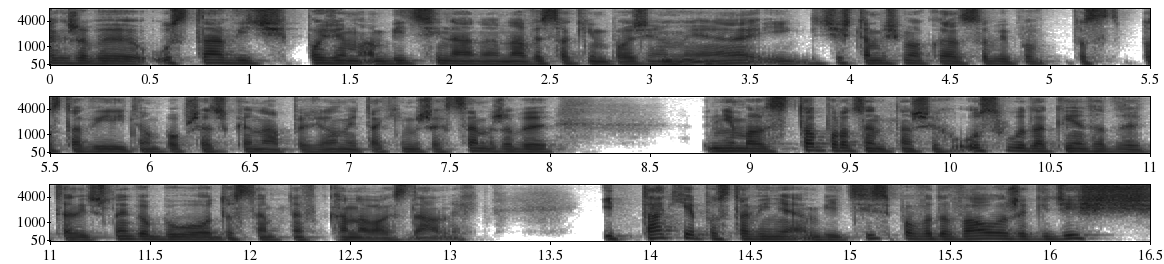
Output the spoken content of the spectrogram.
tak żeby ustawić poziom ambicji na, na, na wysokim poziomie mm. i gdzieś tam myśmy akurat sobie postawili tę poprzeczkę na poziomie takim, że chcemy, żeby niemal 100% naszych usług dla klienta detalicznego było dostępne w kanałach zdalnych. I takie postawienie ambicji spowodowało, że gdzieś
